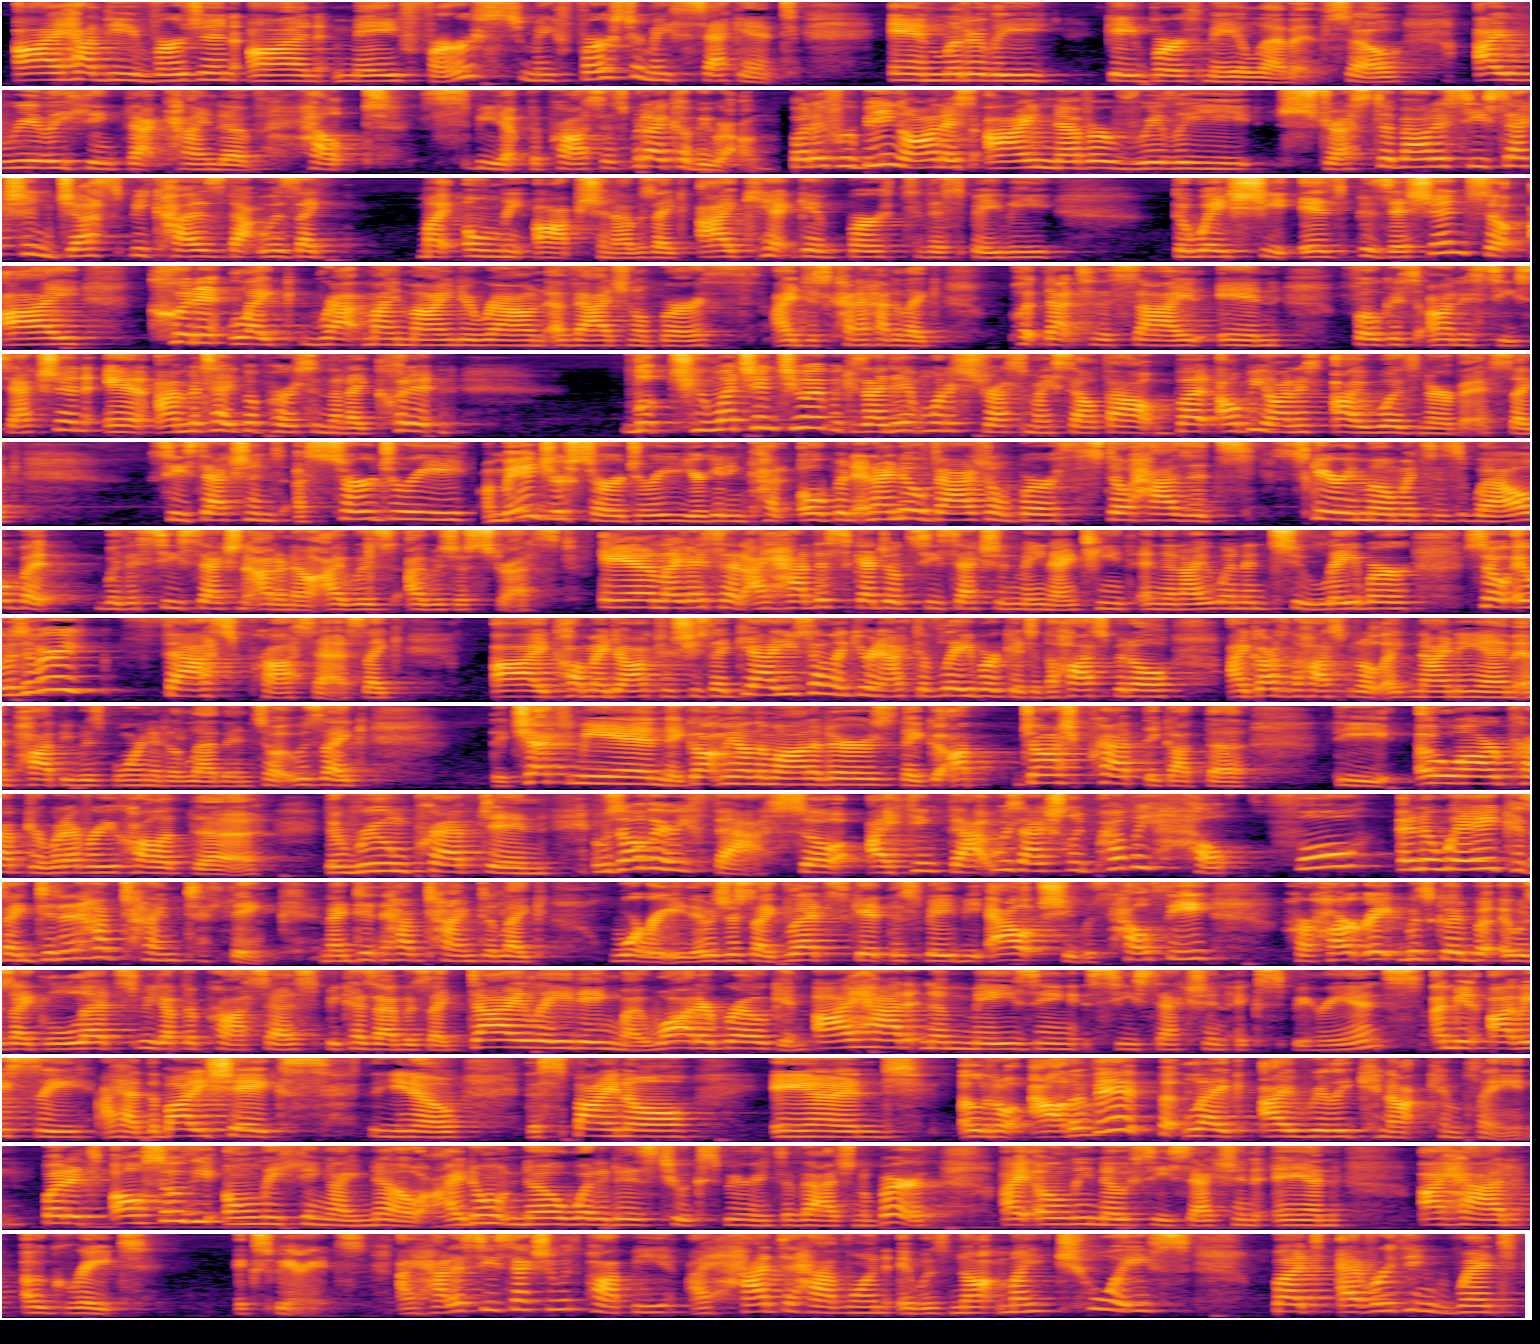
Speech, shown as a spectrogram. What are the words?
I had the version on May 1st, May 1st or May 2nd, and literally gave birth May 11th. So I really think that kind of helped speed up the process, but I could be wrong. But if we're being honest, I never really stressed about a C section just because that was like my only option. I was like, I can't give birth to this baby the way she is positioned. So I couldn't like wrap my mind around a vaginal birth. I just kind of had to like put that to the side and focus on a C section. And I'm the type of person that I couldn't look too much into it because I didn't want to stress myself out. But I'll be honest, I was nervous. Like, C-section's a surgery, a major surgery, you're getting cut open. And I know vaginal birth still has its scary moments as well, but with a C-section, I don't know, I was I was just stressed. And like I said, I had the scheduled C-section May 19th and then I went into labor. So it was a very fast process. Like I called my doctor. She's like, Yeah, you sound like you're in active labor. Get to the hospital. I got to the hospital at like 9 a.m. and Poppy was born at 11. So it was like they checked me in, they got me on the monitors, they got Josh prepped, they got the the OR prepped or whatever you call it, the the room prepped, and it was all very fast. So I think that was actually probably helpful in a way because I didn't have time to think and I didn't have time to like worry. It was just like, let's get this baby out. She was healthy. Her heart rate was good, but it was like, let's speed up the process because I was like dilating, my water broke, and I had an amazing C section experience. I mean, obviously, I had the body shakes, you know, the spinal, and a little out of it, but like I really cannot complain. But it's also the only thing I know. I don't know what it is to experience a vaginal birth. I only know C section, and I had a great experience. I had a C section with Poppy. I had to have one. It was not my choice, but everything went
